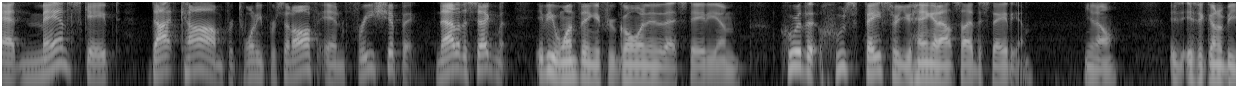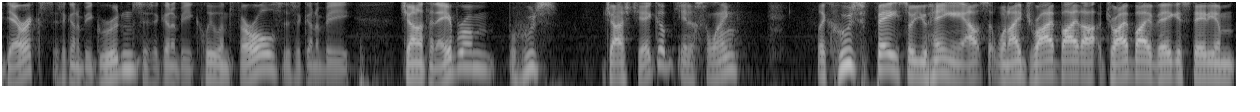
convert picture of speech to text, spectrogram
at manscaped.com for 20% off and free shipping. Now to the segment. It'd be one thing if you're going into that stadium, who are the whose face are you hanging outside the stadium? You know, is, is it going to be Derek's? Is it going to be Gruden's? Is it going to be Clelin Ferrell's? Is it going to be Jonathan Abram? Who's Josh Jacobs? In a sling? Like whose face are you hanging outside when I drive by the drive by Vegas Stadium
